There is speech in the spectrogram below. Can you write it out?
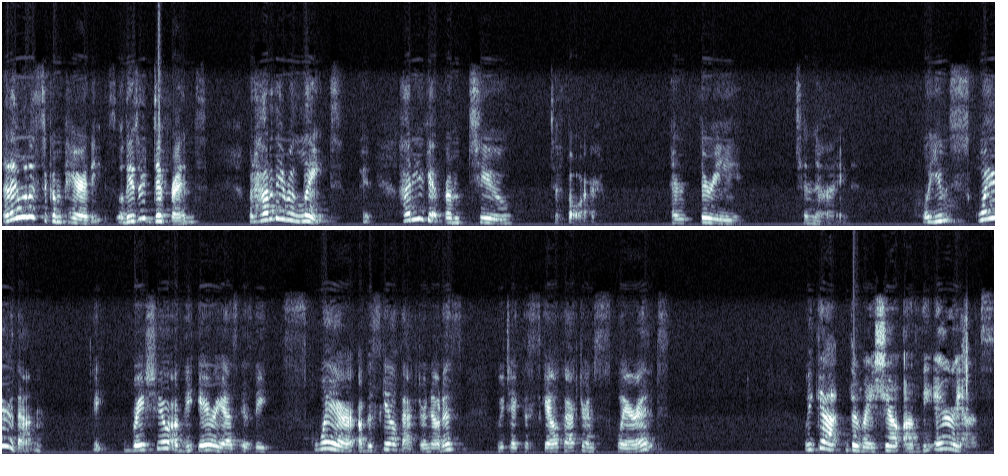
Now they want us to compare these. Well, these are different, but how do they relate? How do you get from 2 to 4 and 3 to 9? Well, you square them. The ratio of the areas is the square of the scale factor. Notice we take the scale factor and square it. We get the ratio of the areas.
